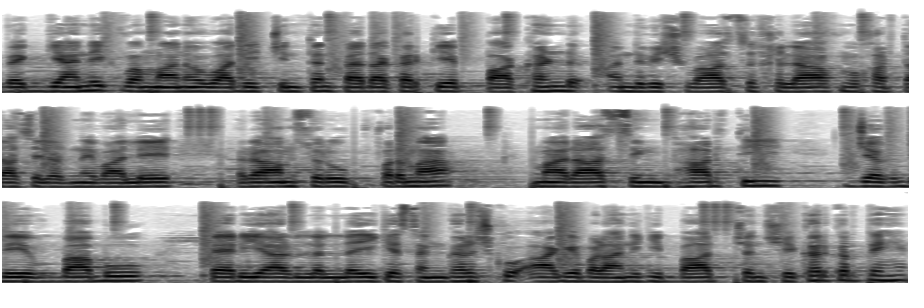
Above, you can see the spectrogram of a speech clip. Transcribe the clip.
वैज्ञानिक व मानववादी चिंतन पैदा करके पाखंड अंधविश्वास के खिलाफ मुखरता से लड़ने वाले रामस्वरूप वर्मा, महाराज सिंह भारती, जगदेव बाबू पेरियार लल्लई के संघर्ष को आगे बढ़ाने की बात चंद्रशेखर करते हैं।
